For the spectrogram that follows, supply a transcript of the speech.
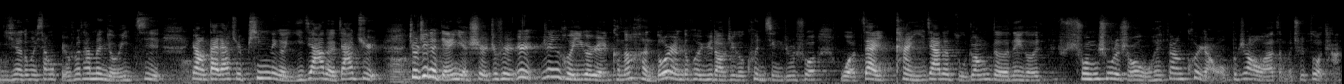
一些东西相关，比如说他们有一季让大家去拼那个宜家的家具，就这个点也是，就是任任何一个人，可能很多人都会遇到这个困境，就是说我在看宜家的组装的那个说明书的时候，我会非常困扰，我不知道我要怎么去做它。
